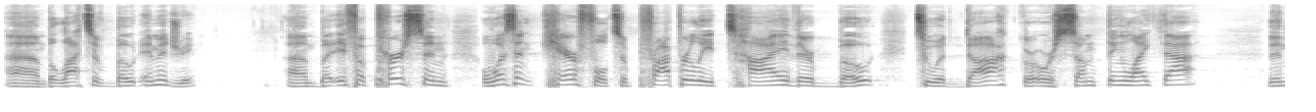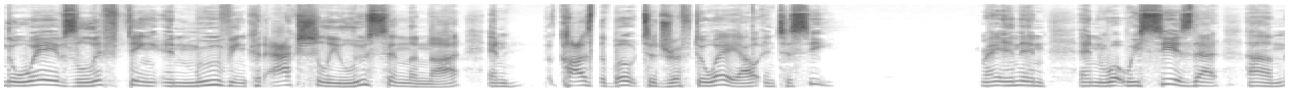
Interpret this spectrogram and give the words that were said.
Um, but lots of boat imagery. Um, but if a person wasn't careful to properly tie their boat to a dock or, or something like that, then the waves lifting and moving could actually loosen the knot and cause the boat to drift away out into sea. Right? And, and, and what we see is that um,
